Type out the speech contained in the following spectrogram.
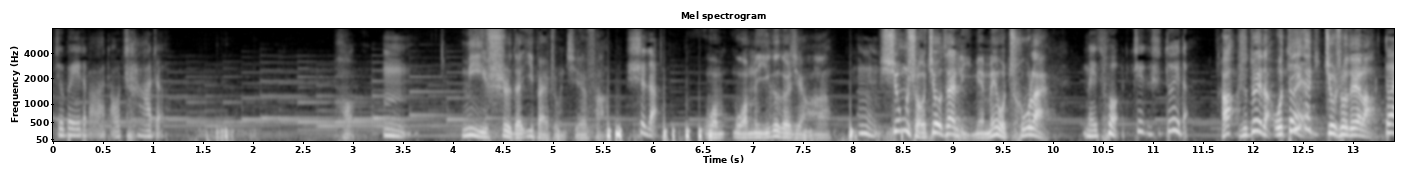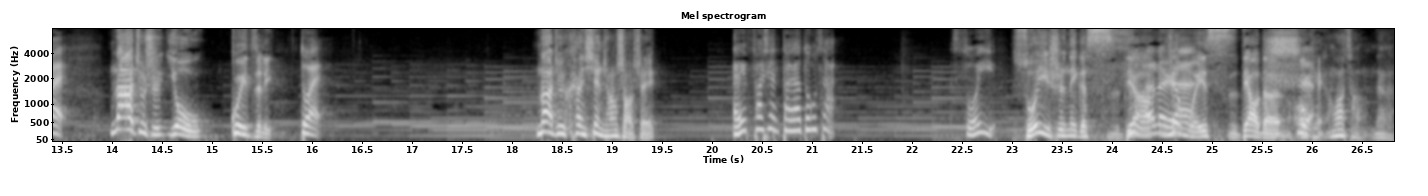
就被一把刀插着。哼，好，嗯，密室的一百种解法，是的，我我们一个个讲啊。嗯，凶手就在里面没有出来，没错，这个是对的，好，是对的，我第一个就说对了，对。那就是有柜子里，对。那就看现场少谁，哎，发现大家都在，所以所以是那个死掉认为死掉的，OK，我操，那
